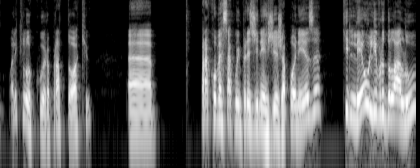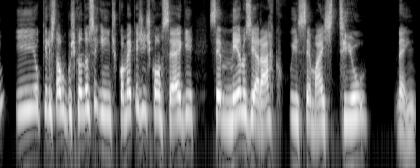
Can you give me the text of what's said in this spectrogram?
olha que loucura, para Tóquio, uh, eh, para conversar com uma empresa de energia japonesa que leu o livro do Lalu e o que eles estavam buscando é o seguinte: como é que a gente consegue ser menos hierárquico e ser mais tio? Né?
